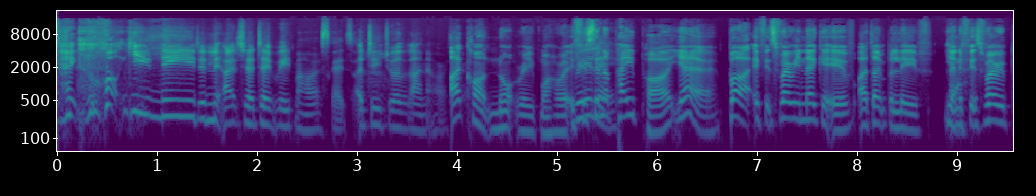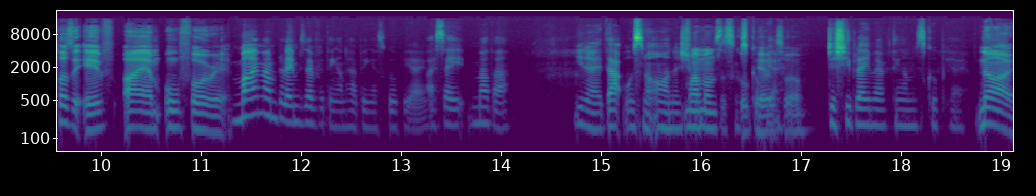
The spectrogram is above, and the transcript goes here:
Take what you need. And actually, I don't read my horoscopes. I do draw the line at horoscopes. I can't not read my horoscope. If it's in a paper, yeah. But if it's very negative, I don't believe. Yeah. And if it's very positive, I am all for it. My mum blames everything on her being a Scorpio. I say, mother, you know that was not on. and My mum's a Scorpio, as well. Does she blame everything on the Scorpio? No,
